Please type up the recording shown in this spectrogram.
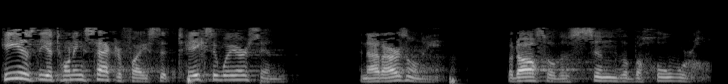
He is the atoning sacrifice that takes away our sin. And not ours only, but also the sins of the whole world.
